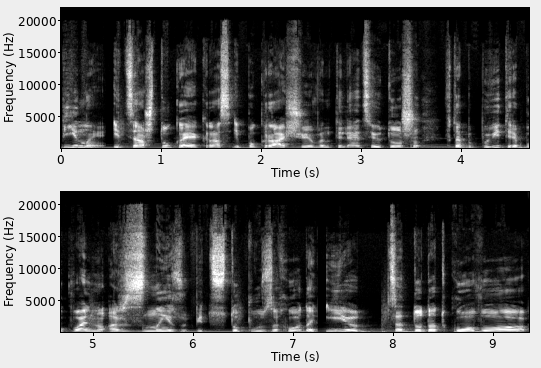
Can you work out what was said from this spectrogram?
піни, і ця штука якраз і покращує вентиляцію, тому що в тебе повітря буквально аж знизу під стопу заходить, і це додатково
